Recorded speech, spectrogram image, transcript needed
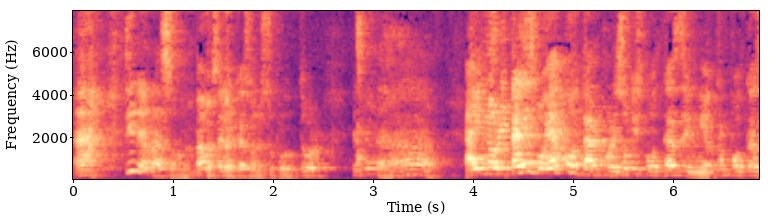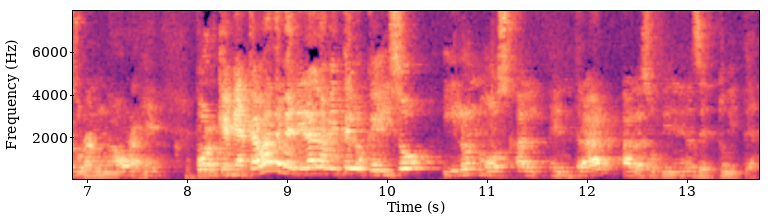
Ah, tiene razón. Vamos a hacerle caso a nuestro productor. Es verdad. Ay, no, ahorita les voy a contar, por eso mis podcasts de mi otro podcast duran una hora, ¿eh? Porque me acaba de venir a la mente lo que hizo Elon Musk al entrar a las oficinas de Twitter.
